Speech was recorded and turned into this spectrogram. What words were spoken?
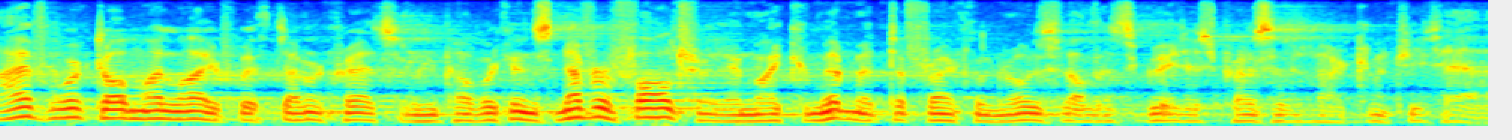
I've worked all my life with Democrats and Republicans, never faltering in my commitment to Franklin Roosevelt as the greatest president our country's had.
